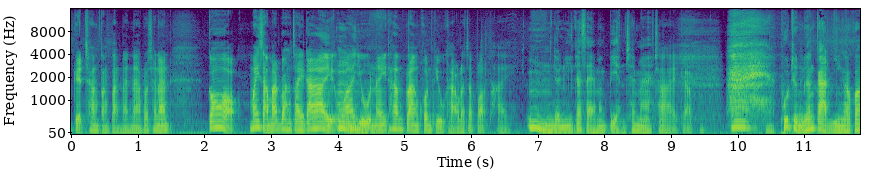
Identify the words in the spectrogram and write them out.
เกลียดชังต่าง ๆนานาเพราะฉะนั้น ก็ไม่สามารถวางใจได้อืมว่าอยู่ในท่ามกลางคนผิวขาวแล้วจะปลอดภัย อืมเดี๋ยวนี้กระแสมันเปลี่ยนใช่ไหมใช่ครับพูดถึงเรื่องการยิงเราก็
